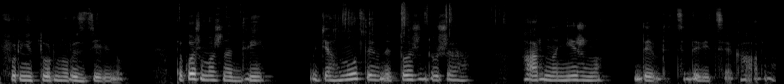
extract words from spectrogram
фурнітурну роздільну. Також можна дві вдягнути, вони теж дуже гарно, ніжно дивляться. Дивіться, як гарно.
